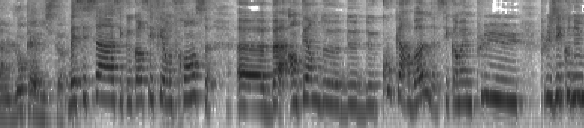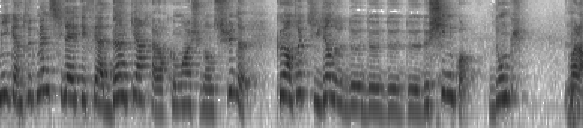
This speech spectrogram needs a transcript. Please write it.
est localiste. ben c'est ça, c'est que quand c'est fait en France, euh, bah, en termes de, de, de coût carbone, c'est quand même plus, plus économique un truc, même s'il a été fait à Dunkerque, alors que moi je suis dans le sud, qu'un truc qui vient de, de, de, de, de, Chine, quoi. Donc, voilà.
